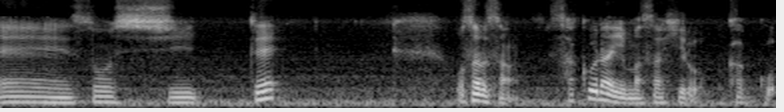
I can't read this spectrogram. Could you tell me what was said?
えー、そして、お猿さん、桜井正宏、かっこ、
